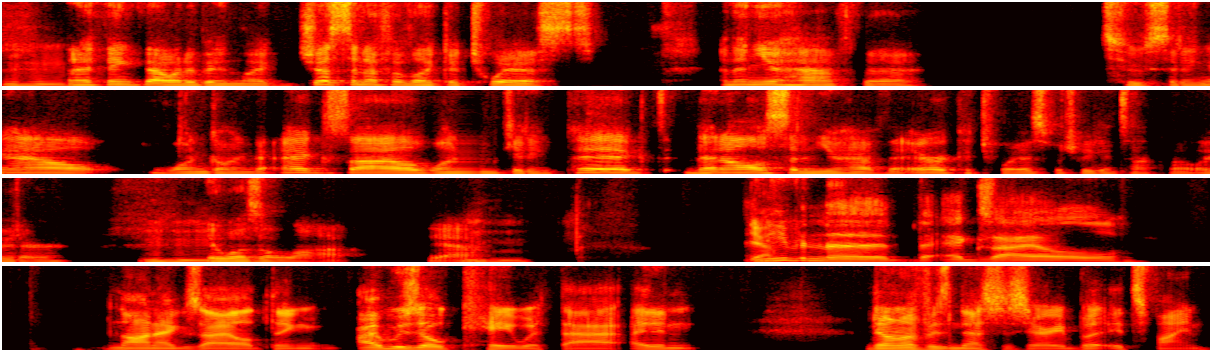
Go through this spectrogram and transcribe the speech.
Mhm. And I think that would have been like just enough of like a twist. And then you have the two sitting out, one going to exile, one getting picked. Then all of a sudden you have the Erika twist, which we can talk about later. Mhm. It was a lot. Yeah. Mhm. Yeah. And even the the exile, non-exile thing, I was okay with that. I didn't don't know if it's necessary, but it's fine.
